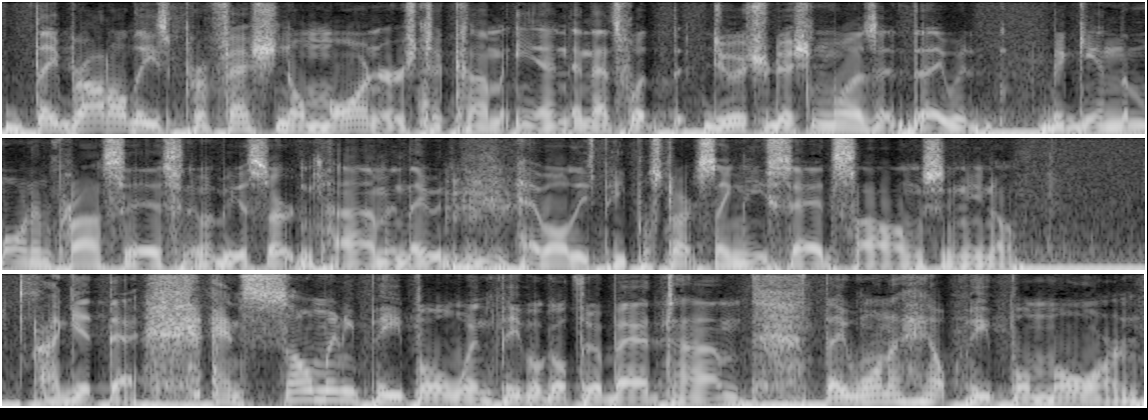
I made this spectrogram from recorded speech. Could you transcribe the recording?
they brought all these professional mourners to come in, and that's what Jewish tradition was. That they would begin the mourning process, and it would be a certain time, and they would mm-hmm. have all these people start singing these sad songs, and you know. I get that. And so many people, when people go through a bad time, they want to help people mourn.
